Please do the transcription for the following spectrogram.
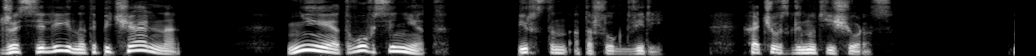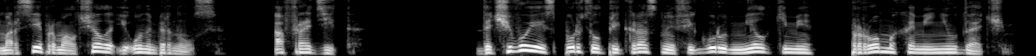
«Джасселин, это печально!» «Нет, вовсе нет». Пирстон отошел к двери. «Хочу взглянуть еще раз». Марсия промолчала, и он обернулся. «Афродита. До чего я испортил прекрасную фигуру мелкими промахами и неудачами?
